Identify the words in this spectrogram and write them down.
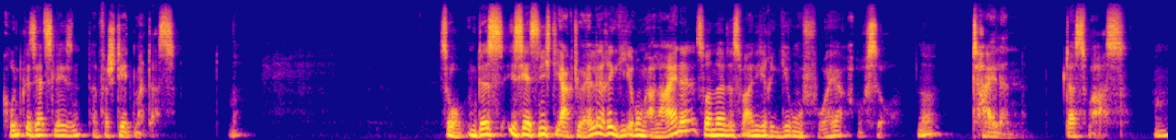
Grundgesetz lesen, dann versteht man das. Ne? So, und das ist jetzt nicht die aktuelle Regierung alleine, sondern das war die Regierung vorher auch so. Ne? Teilen, das war's. Hm?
